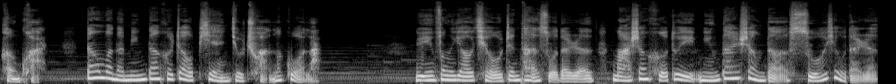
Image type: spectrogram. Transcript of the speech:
很快，当晚的名单和照片就传了过来。云峰要求侦探所的人马上核对名单上的所有的人，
